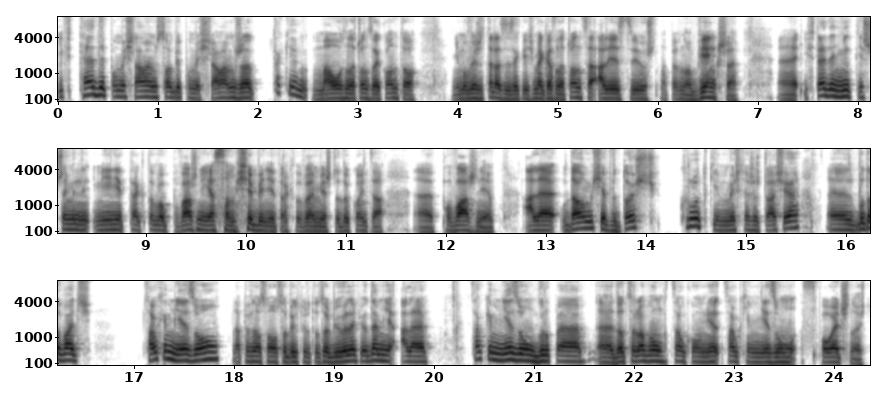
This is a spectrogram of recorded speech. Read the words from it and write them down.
I wtedy pomyślałem sobie, pomyślałam, że takie mało znaczące konto, nie mówię, że teraz jest jakieś mega znaczące, ale jest już na pewno większe. E, I wtedy nikt jeszcze mnie nie traktował poważnie, ja sam siebie nie traktowałem jeszcze do końca e, poważnie, ale udało mi się w dość krótkim, myślę, że czasie e, zbudować całkiem niezłą, na pewno są osoby, które to zrobiły lepiej ode mnie, ale całkiem niezłą grupę docelową, całkiem, nie, całkiem niezłą społeczność.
